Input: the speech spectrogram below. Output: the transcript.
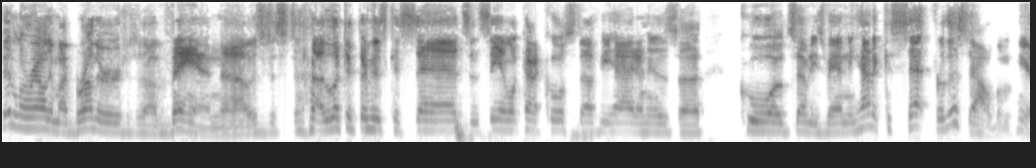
fiddling around in my brother's uh, van. Uh, I was just uh, looking through his cassettes and seeing what kind of cool stuff he had in his uh, cool old 70s van and he had a cassette for this album here.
